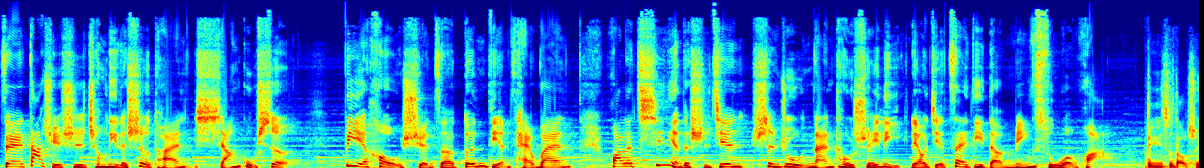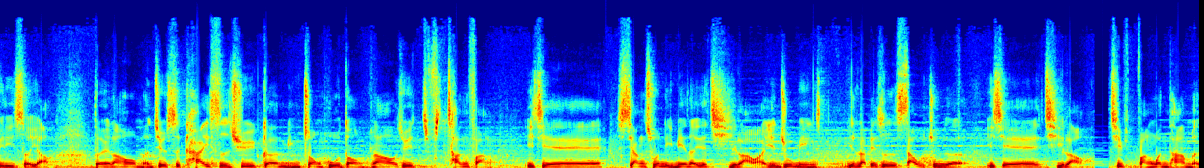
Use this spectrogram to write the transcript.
在大学时成立的社团响鼓社，毕业后选择蹲点台湾，花了七年的时间深入南投水里，了解在地的民俗文化。第一次到水里蛇窑，对，然后我们就是开始去跟民众互动，然后去参访。一些乡村里面的一些耆老啊，原住民那边是少族的一些耆老，去访问他们，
